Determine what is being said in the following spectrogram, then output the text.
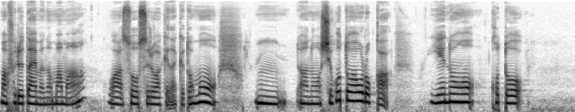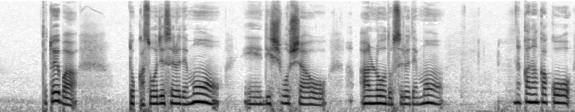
まあ、フルタイムのママはそうするわけだけども、うん、あの仕事はおろか。家のこと例えばどっか掃除するでも、えー、ディッシュウォッシャーをアンロードするでもなかなかこう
